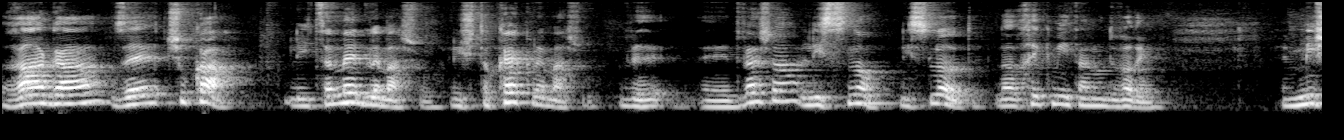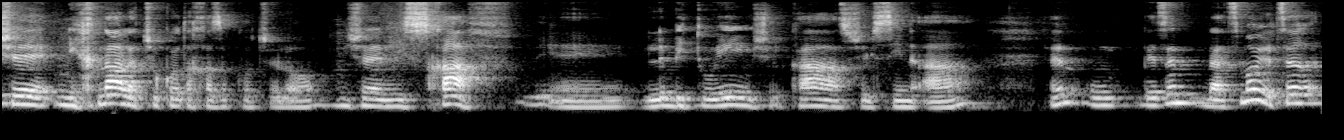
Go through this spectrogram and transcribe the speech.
רגה זה תשוקה, להיצמד למשהו, להשתוקק למשהו, ודבשה, לשנוא, לסלוד, להרחיק מאיתנו דברים. מי שנכנע לתשוקות החזקות שלו, מי שנסחף אה, לביטויים של כעס, של שנאה, כן? הוא בעצם בעצמו יוצר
